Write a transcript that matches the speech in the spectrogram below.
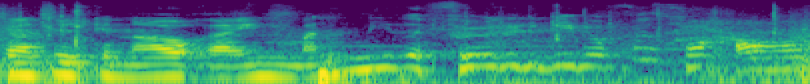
Kann natürlich genau rein. Mann, diese Vögel, die geben auf das Verhauen.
